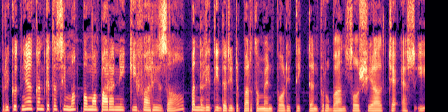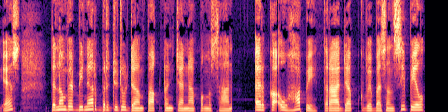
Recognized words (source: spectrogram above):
Berikutnya akan kita simak pemaparan Niki Farizal, peneliti dari Departemen Politik dan Perubahan Sosial CSIS, dalam webinar berjudul Dampak Rencana Pengesahan RKUHP terhadap kebebasan sipil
